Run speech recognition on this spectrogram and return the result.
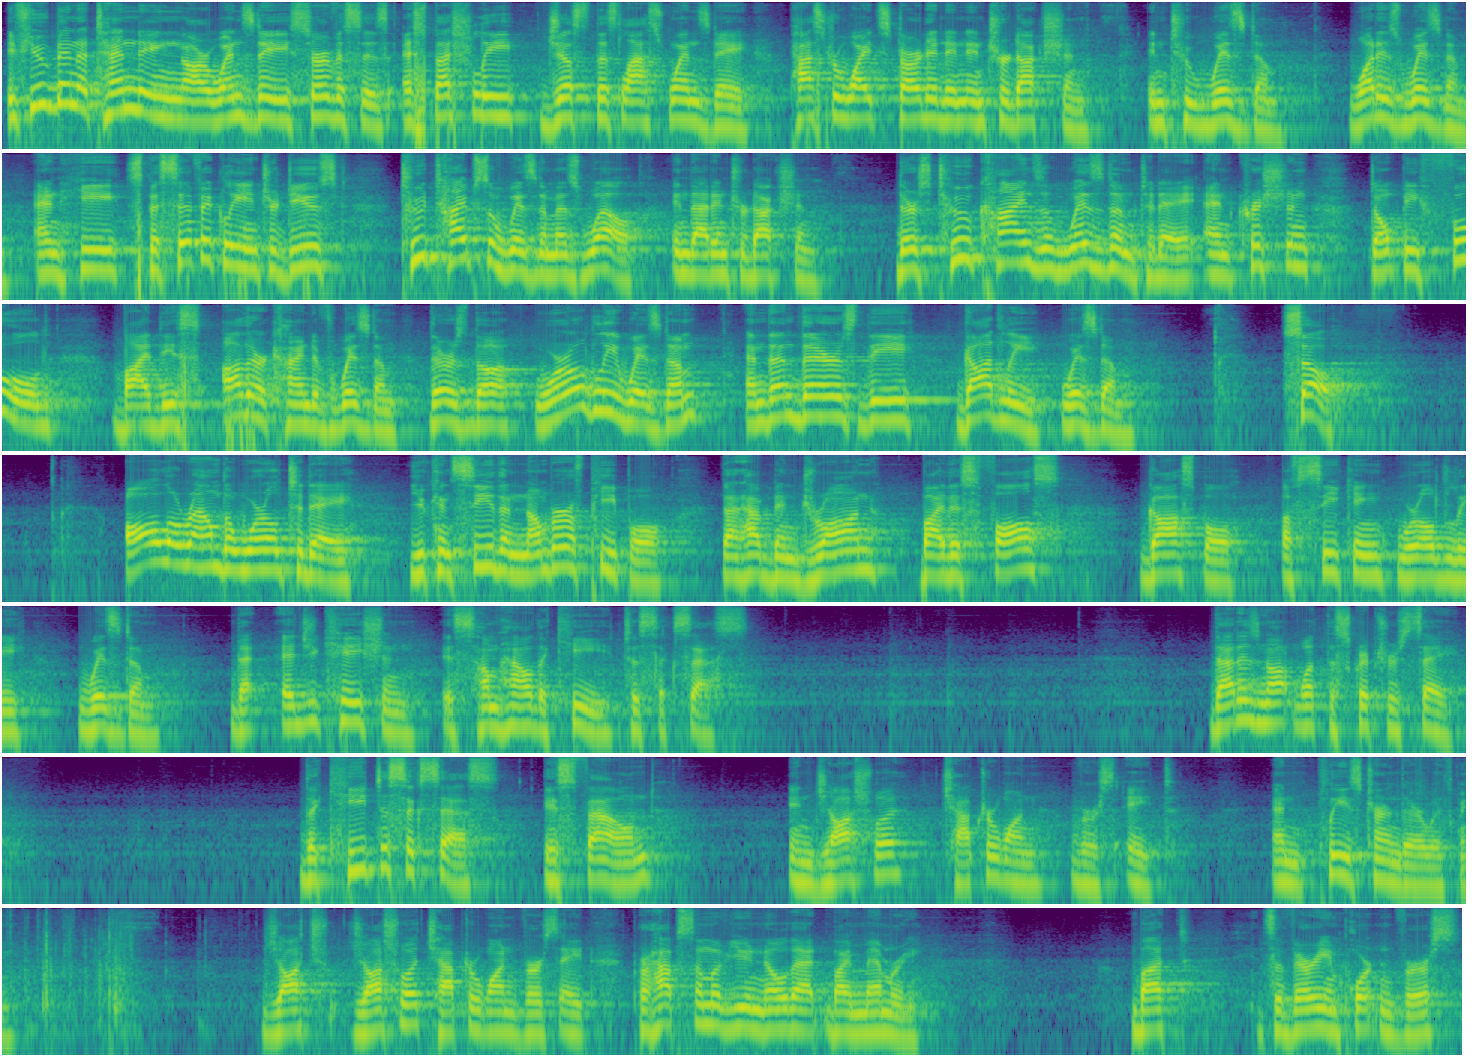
If you've been attending our Wednesday services, especially just this last Wednesday, Pastor White started an introduction into wisdom. What is wisdom? And he specifically introduced two types of wisdom as well in that introduction. There's two kinds of wisdom today, and Christian, don't be fooled by this other kind of wisdom. There's the worldly wisdom, and then there's the godly wisdom. So, all around the world today, you can see the number of people that have been drawn by this false gospel of seeking worldly wisdom, that education is somehow the key to success. That is not what the scriptures say. The key to success is found in Joshua chapter 1, verse 8. And please turn there with me. Joshua chapter 1, verse 8. Perhaps some of you know that by memory, but it's a very important verse.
